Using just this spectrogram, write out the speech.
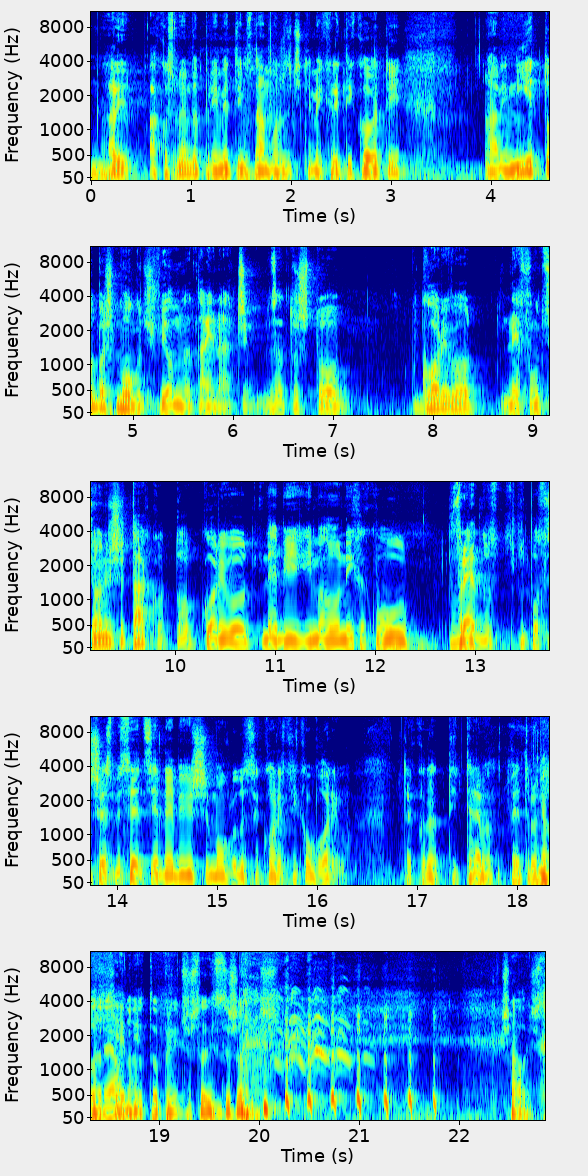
Ne. Ali ako smem da primetim, znam, možda ćete me kritikovati, ali nije to baš moguć film na taj način. Zato što gorivo ne funkcioniše tako. To gorivo ne bi imalo nikakvu vrednost posle šest meseci jer ne bi više moglo da se koristi kao gorivo. Tako da ti treba petrohemija. Jel realno da to pričaš, šta ti se šališ? šališ se.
